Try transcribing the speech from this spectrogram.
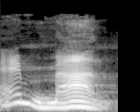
Amen.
